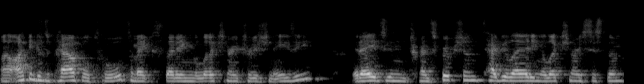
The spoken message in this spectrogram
Uh, I think it's a powerful tool to make studying the lectionary tradition easy. It aids in transcription, tabulating a lectionary system,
